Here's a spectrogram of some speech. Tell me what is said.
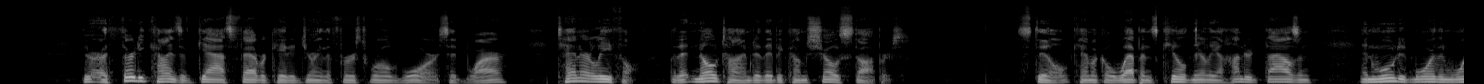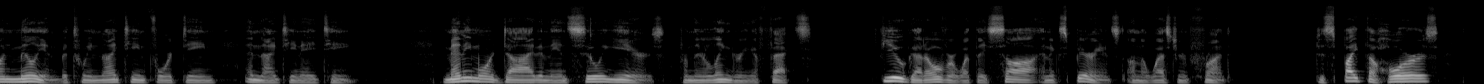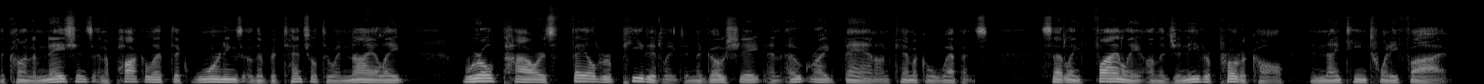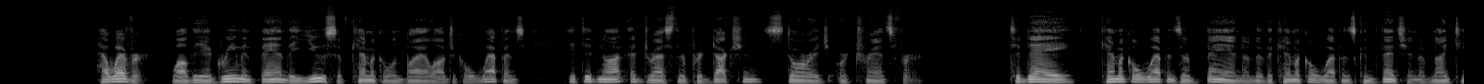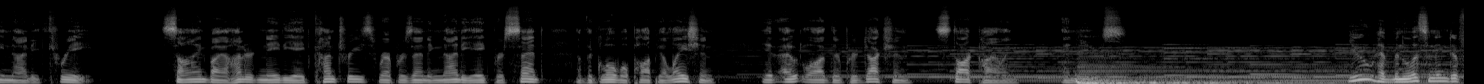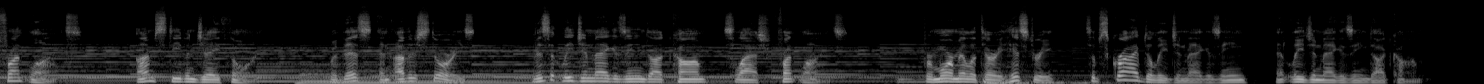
There are 30 kinds of gas fabricated during the First World War, said Boire. Ten are lethal, but at no time do they become showstoppers. Still, chemical weapons killed nearly 100,000 and wounded more than 1 million between 1914 and 1918. Many more died in the ensuing years from their lingering effects. Few got over what they saw and experienced on the Western Front. Despite the horrors, the condemnations, and apocalyptic warnings of their potential to annihilate, world powers failed repeatedly to negotiate an outright ban on chemical weapons, settling finally on the Geneva Protocol in 1925. However, while the agreement banned the use of chemical and biological weapons, it did not address their production, storage, or transfer. Today, chemical weapons are banned under the Chemical Weapons Convention of 1993. Signed by 188 countries representing 98% of the global population, it outlawed their production, stockpiling, and use. You have been listening to Frontlines. I'm Stephen J. Thorne. For this and other stories, visit legionmagazine.com slash frontlines. For more military history, subscribe to Legion Magazine at legionmagazine.com.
